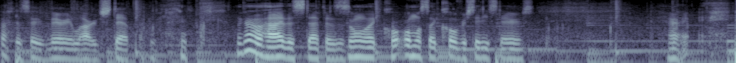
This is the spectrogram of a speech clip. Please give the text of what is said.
That is a very large step. Look how high this step is. It's almost like, almost like Culver City stairs. All right. Look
